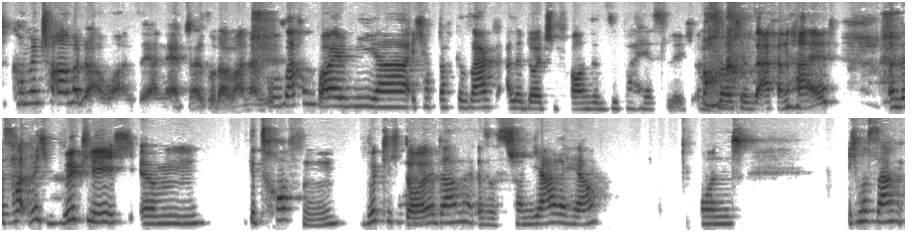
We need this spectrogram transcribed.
die Kommentare da waren sehr nett. Also da waren dann so Sachen bei wie, ja, ich habe doch gesagt, alle deutschen Frauen sind super hässlich und oh. solche Sachen halt. Und das hat mich wirklich ähm, getroffen, wirklich doll damit. Also es ist schon Jahre her. Und ich muss sagen,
